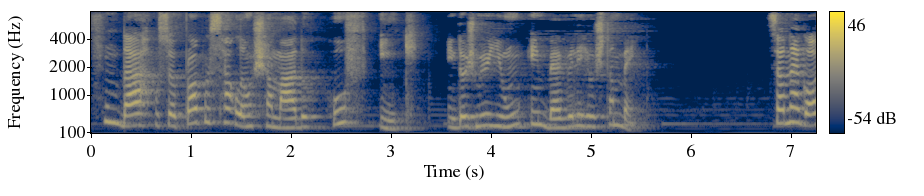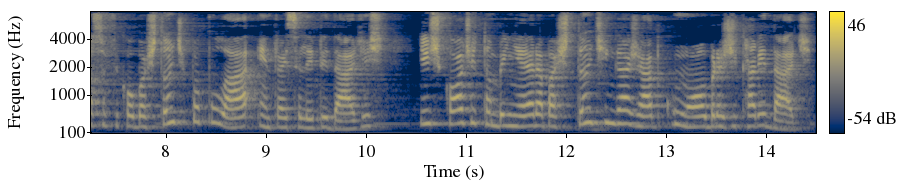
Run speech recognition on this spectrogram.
fundar o seu próprio salão chamado Roof Inc. em 2001 em Beverly Hills também. Seu negócio ficou bastante popular entre as celebridades e Scott também era bastante engajado com obras de caridade.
